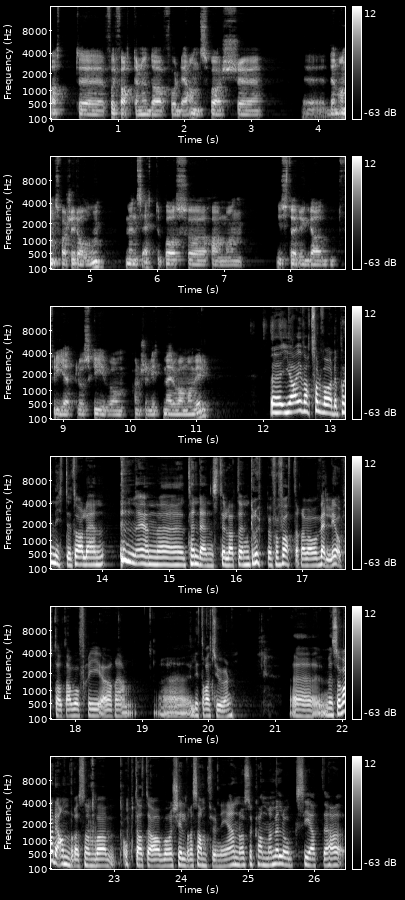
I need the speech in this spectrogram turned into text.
at forfatterne da får ansvars, den ansvarsrollen, mens etterpå så har man i større grad frihet til å skrive om kanskje litt mer hva man vil? Eh, ja, i hvert fall var det på 90-tallet en, en, eh, tendens til at en gruppe forfattere var veldig opptatt av å frigjøre eh, litteraturen. Men så var det andre som var opptatt av å skildre samfunnet igjen. Og så kan man vel òg si at har,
